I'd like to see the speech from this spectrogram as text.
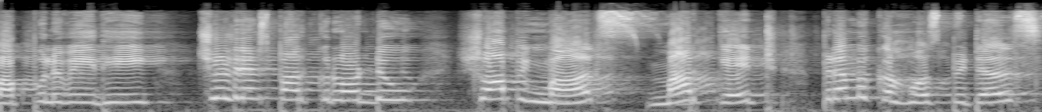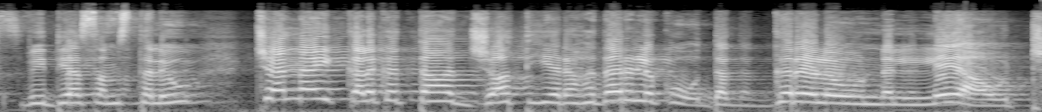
పప్పుల వీధి children's park road shopping malls market ప్రముఖ హాస్పిటల్స్ విద్యా సంస్థలు చెన్నై కలకత్తా జాతీయ రహదారులకు దగ్గరలో ఉన్న లేఅవుట్.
